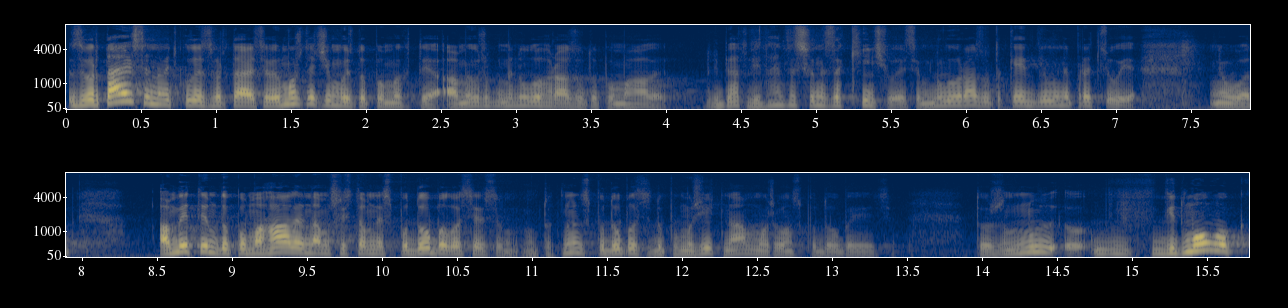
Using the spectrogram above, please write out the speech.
звертаєшся, навіть коли звертаєшся, ви можете чимось допомогти, а ми вже минулого разу допомагали. Ребят, війна ще не закінчилася, минулого разу таке діло не працює. От. А ми тим допомагали, нам щось там не сподобалося. Ну, так ну, не сподобалося, допоможіть нам, може вам сподобається. Тож, ну, е, відмовок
